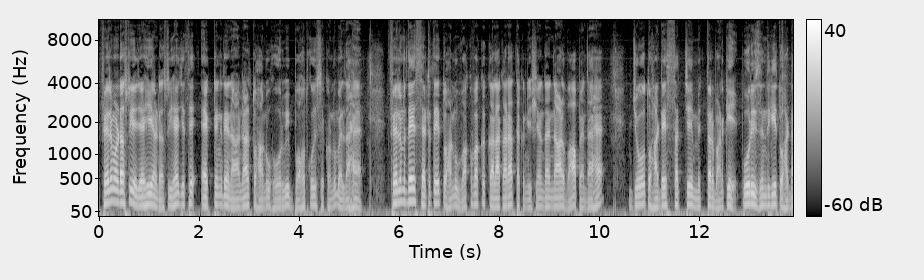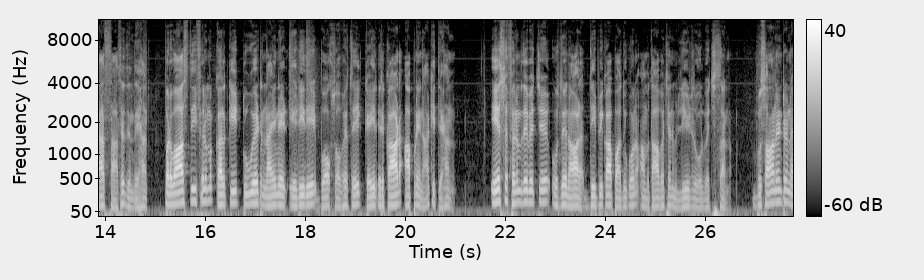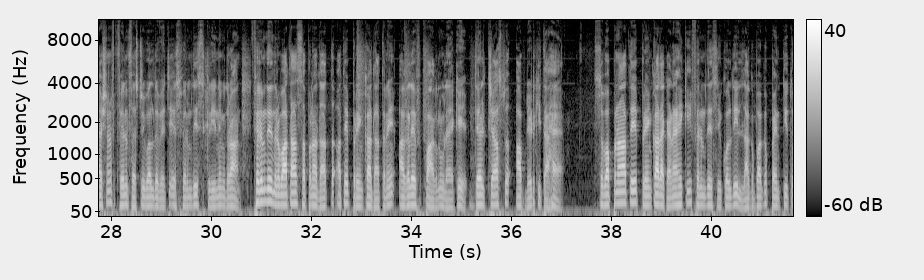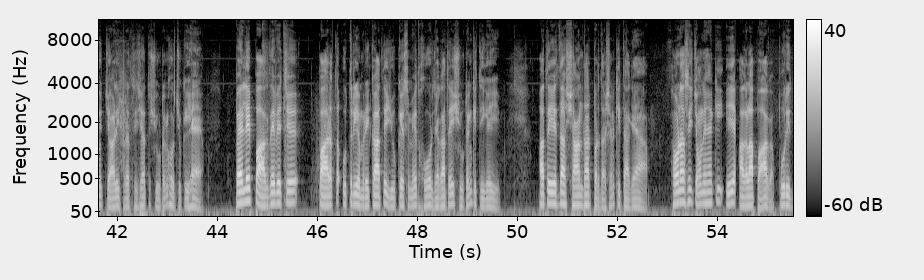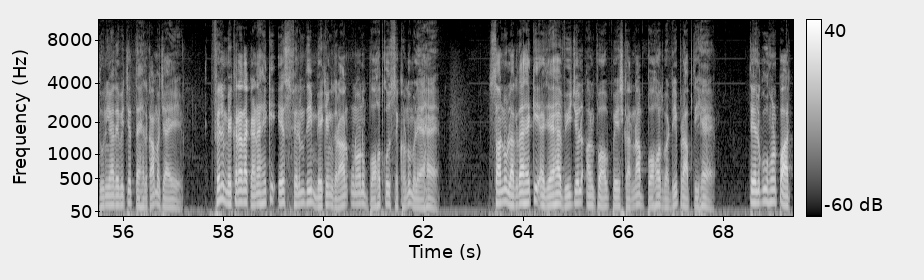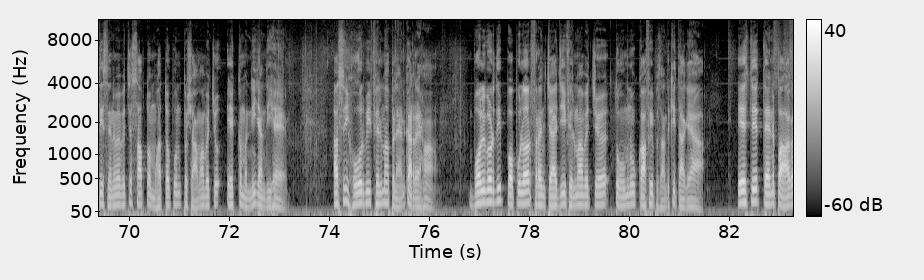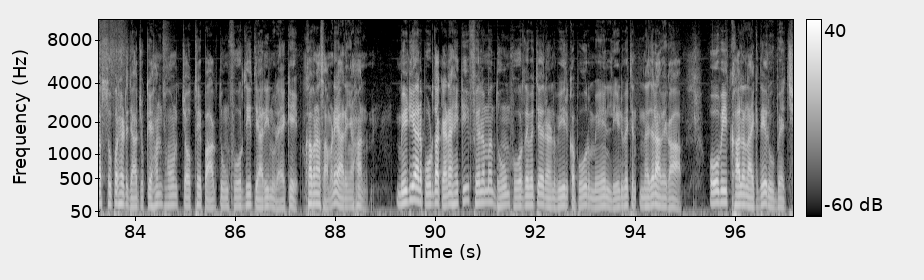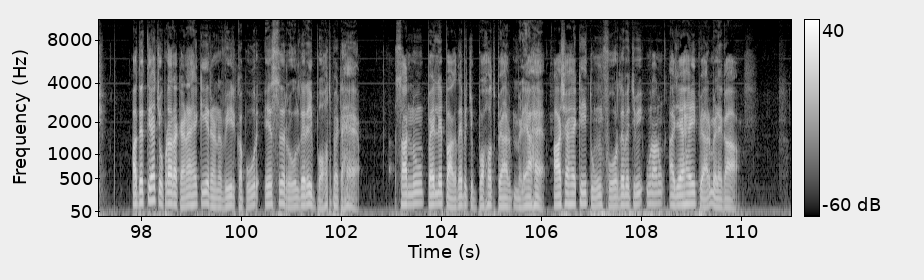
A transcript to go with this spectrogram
ਫਿਲਮ ਇੰਡਸਟਰੀ ਅਜਿਹੀ ਇੰਡਸਟਰੀ ਹੈ ਜਿੱਥੇ ਐਕਟਿੰਗ ਦੇ ਨਾਲ-ਨਾਲ ਤੁਹਾਨੂੰ ਹੋਰ ਵੀ ਬਹੁਤ ਕੁਝ ਸਿੱਖਣ ਨੂੰ ਮਿਲਦਾ ਹੈ। ਫਿਲਮ ਦੇ ਸੈੱਟ ਤੇ ਤੁਹਾਨੂੰ ਵੱਖ-ਵੱਖ ਕਲਾਕਾਰਾਂ, ਤਕਨੀਸ਼ੀਅਨ ਦੇ ਨਾਲ ਵਾਹ ਪੈਂਦਾ ਹੈ, ਜੋ ਤੁਹਾਡੇ ਸੱਚੇ ਮਿੱਤਰ ਬਣ ਕੇ ਪੂਰੀ ਜ਼ਿੰਦਗੀ ਤੁਹਾਡਾ ਸਾਥ ਦਿੰਦੇ ਹਨ। ਪ੍ਰਵਾਸ ਦੀ ਫਿਲਮ ਕਲਕੀ 2898 AD ਦੇ ਬਾਕਸ ਆਫਿਸ ਤੇ ਕਈ ਰਿਕਾਰਡ ਆਪਣੇ ਨਾਂ ਕੀਤੇ ਹਨ। ਇਸ ਫਿਲਮ ਦੇ ਵਿੱਚ ਉਸ ਦੇ ਨਾਲ ਦੀਪਿਕਾ ਪਾਦੂਕੋਨ ਅਮਿਤਾਭ ਬੱਚਨ ਲੀਡ ਰੋਲ ਵਿੱਚ ਸਨ। ਬੁਸਾਨ ਇੰਟਰਨੈਸ਼ਨਲ ਫਿਲਮ ਫੈਸਟੀਵਲ ਦੇ ਵਿੱਚ ਇਸ ਫਿਲਮ ਦੀ ਸਕਰੀਨਿੰਗ ਦੌਰਾਨ ਫਿਲਮ ਦੇ ਨਿਰਮਾਤਾ ਸਪਨਾ ਦੱਤ ਅਤੇ ਪ੍ਰਿੰਕਾ ਦੱਤ ਨੇ ਅਗਲੇ ਭਾਗ ਨੂੰ ਲੈ ਕੇ ਦਿਲਚਸਪ ਅਪਡੇਟ ਕੀਤਾ ਹੈ। ਸਵਪਨਾ ਅਤੇ ਪ੍ਰਿੰਕਾ ਦਾ ਕਹਿਣਾ ਹੈ ਕਿ ਫਿਲਮ ਦੇ ਸੀਕੁਅਲ ਦੀ ਲਗਭਗ 35 ਤੋਂ 40% ਸ਼ੂਟਿੰਗ ਹੋ ਚੁੱਕੀ ਹੈ। ਪਹਿਲੇ ਭਾਗ ਦੇ ਵਿੱਚ ਭਾਰਤ, ਉੱਤਰੀ ਅਮਰੀਕਾ ਅਤੇ ਯੂਕੇ ਸਮੇਤ ਹੋਰ ਜਗ੍ਹਾ ਤੇ ਸ਼ੂਟਿੰਗ ਕੀਤੀ ਗਈ। ਅਤੇ ਇਸ ਦਾ ਸ਼ਾਨਦਾਰ ਪ੍ਰਦਰਸ਼ਨ ਕੀਤਾ ਗਿਆ। ਹੁਣ ਅਸੀਂ ਚਾਹੁੰਦੇ ਹਾਂ ਕਿ ਇਹ ਅਗਲਾ ਭਾਗ ਪੂਰੀ ਦੁਨੀਆ ਦੇ ਵਿੱਚ ਤਹਿਲਕਾ ਮਚਾਏ। ਫਿਲਮ ਮੇਕਰਾਂ ਦਾ ਕਹਿਣਾ ਹੈ ਕਿ ਇਸ ਫਿਲਮ ਦੀ ਮੇਕਿੰਗ ਦੌਰਾਨ ਉਹਨਾਂ ਨੂੰ ਬਹੁਤ ਕੁਝ ਸਿੱਖਣ ਨੂੰ ਮਿਲਿਆ ਹੈ। ਸਾਨੂੰ ਲੱਗਦਾ ਹੈ ਕਿ ਅਜਿਹਾ ਵਿਜ਼ੂਅਲ ਅਨੁਭਵ ਪੇਸ਼ ਕਰਨਾ ਬਹੁਤ ਵੱਡੀ ਪ੍ਰਾਪਤੀ ਹੈ। ਤੇਲਗੂ ਹੁਣ ਭਾਰਤੀ ਸਿਨੇਮਾ ਵਿੱਚ ਸਭ ਤੋਂ ਮਹੱਤਵਪੂਰਨ ਭਾਸ਼ਾਵਾਂ ਵਿੱਚੋਂ ਇੱਕ ਮੰਨੀ ਜਾਂਦੀ ਹੈ। ਅਸੀਂ ਹੋਰ ਵੀ ਫਿਲਮਾਂ ਪਲਾਨ ਕਰ ਰਹੇ ਹਾਂ। ਬਾਲੀਵੁੱਡ ਦੀ ਪਪੂਲਰ ਫਰੈਂਚਾਈਜ਼ੀ ਫਿਲਮਾਂ ਵਿੱਚ ਧੂਮ ਨੂੰ ਕਾਫੀ ਪਸੰਦ ਕੀਤਾ ਗਿਆ। ਇਸ ਦੇ ਤਿੰਨ ਭਾਗ ਸੁਪਰ ਹਿੱਟ ਜਾ ਚੁੱਕੇ ਹਨ। ਹੁਣ ਚੌਥੇ ਭਾਗ ਧੂਮ 4 ਦੀ ਤਿਆਰੀ ਨੂੰ ਲੈ ਕੇ ਖਬਰਾਂ ਸਾਹਮਣੇ ਆ ਰਹੀਆਂ ਹਨ। ਮੀਡੀਆ ਰਿਪੋਰਟ ਦਾ ਕਹਿਣਾ ਹੈ ਕਿ ਫਿਲਮ ਧੂਮ 4 ਦੇ ਵਿੱਚ ਰਣਵੀਰ ਕਪੂਰ ਮੇਨ ਲੀਡ ਵਿੱਚ ਨਜ਼ਰ ਆਵੇਗਾ। ਉਹ ਵੀ ਖਲਨਾਇਕ ਦੇ ਰੂਪ ਵਿੱਚ। ਅਦਿੱਤਿਆ ਚੋਪੜਾ ਦਾ ਕਹਿਣਾ ਹੈ ਕਿ ਰਣਵੀਰ ਕਪੂਰ ਇਸ ਰੋਲ ਦੇ ਲਈ ਬਹੁਤ ਫਿੱਟ ਹੈ। ਸਾਨੂੰ ਪਹਿਲੇ ਭਾਗ ਦੇ ਵਿੱਚ ਬਹੁਤ ਪਿਆਰ ਮਿਲਿਆ ਹੈ। ਆਸ਼ਾ ਹੈ ਕਿ ਧੂਮ 4 ਦੇ ਵਿੱਚ ਵੀ ਉਹਨਾਂ ਨੂੰ ਅਜਿਹਾ ਹੀ ਪਿਆਰ ਮਿਲੇਗਾ।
